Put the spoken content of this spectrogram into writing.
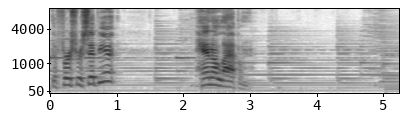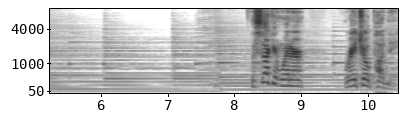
The first recipient, Hannah Lapham. The second winner, Rachel Pudney.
